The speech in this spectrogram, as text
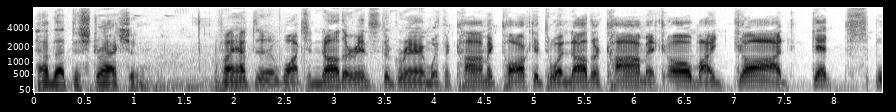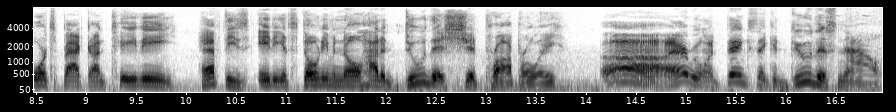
have that distraction. If I have to watch another Instagram with a comic talking to another comic, oh my God, get sports back on TV. Half these idiots don't even know how to do this shit properly. Ah, everyone thinks they can do this now.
